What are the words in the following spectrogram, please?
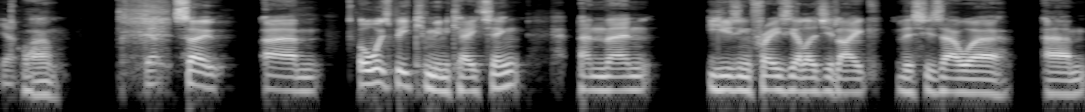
yep. Wow. Yep. So um, always be communicating and then using phraseology like this is our um,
